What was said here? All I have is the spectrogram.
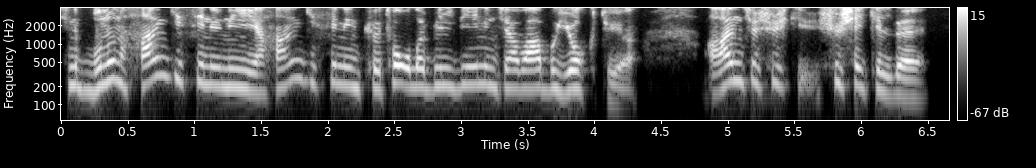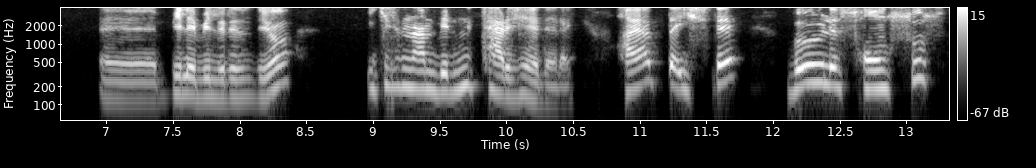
Şimdi bunun hangisinin iyi, hangisinin kötü olabildiğinin cevabı yok diyor. Ancak şu şu şekilde e, bilebiliriz diyor. İkisinden birini tercih ederek. Hayat da işte böyle sonsuz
